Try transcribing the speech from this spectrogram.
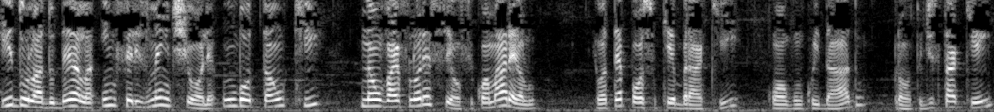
E do lado dela, infelizmente, olha, um botão que não vai florescer, ó, ficou amarelo. Eu até posso quebrar aqui com algum cuidado. Pronto, destaquei.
